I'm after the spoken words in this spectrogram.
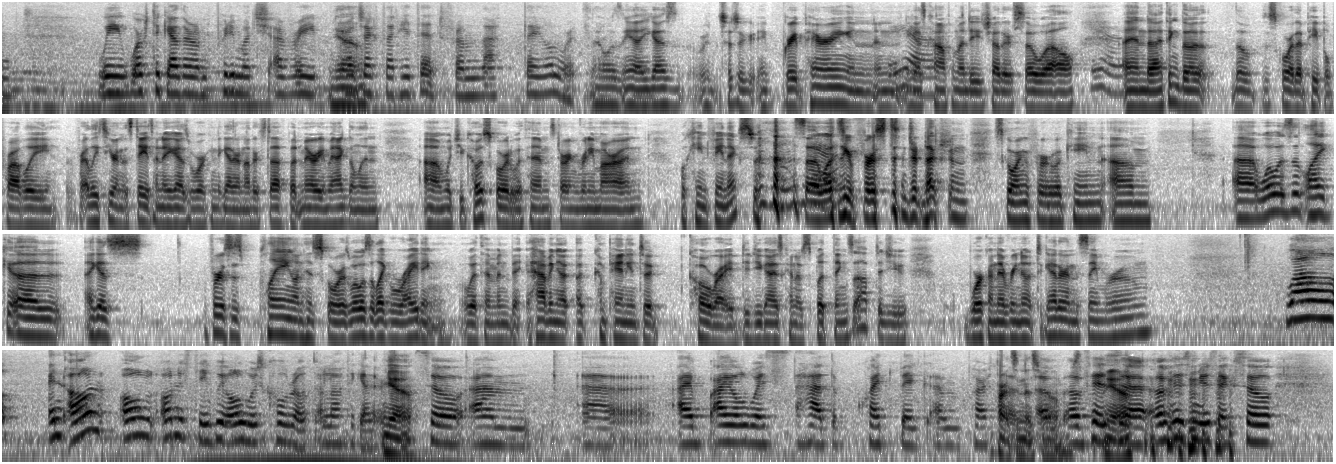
we worked together on pretty much every Yeah. project that he did from that day onwards That was yeah. You guys were such a great pairing, and, and you guys Yeah. complemented each other so well. Yeah. And uh, I think the, the the score that people probably, at least here in the states, I know you guys were working together on other stuff, but Mary Magdalene, um, which you co-scored with him, starring Rooney Mara and Joaquin Phoenix. Mhm, so that was your first introduction scoring for Joaquin. Um, uh, what was it like? Uh, I guess versus playing on his scores. What was it like writing with him and be, having a, a companion to co-write? Did you guys kind of split things up? Did you work on every note together in the same room? Well, in on all honesty, we always co-wrote a lot together. Yeah. So um, uh, I I always had a quite big um, part Parts of, in his of, of his Yeah. uh, of his music. So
